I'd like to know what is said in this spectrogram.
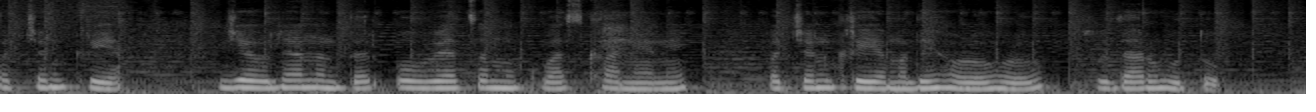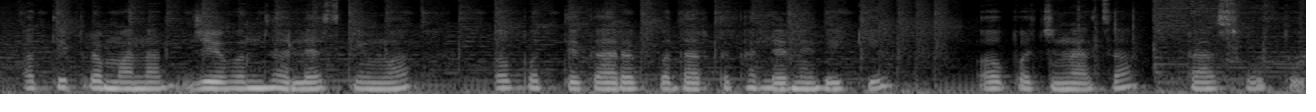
पचनक्रिया. जेवल्यानंतर ओव्याचा मुखवास खाण्याने पचनक्रियेमध्ये हळूहळू सुधार होतो. अतिप्रमाणात जेवण झाल्यास किंवा अपत्यकारक पदार्थ खाल्ल्याने देखील अपचनाचा त्रास होतो.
